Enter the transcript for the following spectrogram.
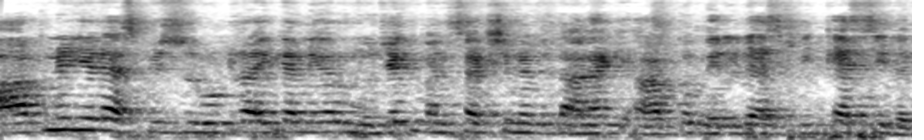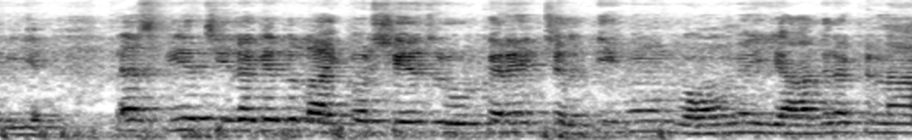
आपने ये रेसिपी ज़रूर ट्राई करनी है और मुझे कमेंट सेक्शन में बताना है कि आपको मेरी रेसिपी कैसी लगी है। रेसिपी अच्छी लगे तो लाइक और शेयर ज़रूर करें। चलती हूँ गाँव में। याद रखना।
